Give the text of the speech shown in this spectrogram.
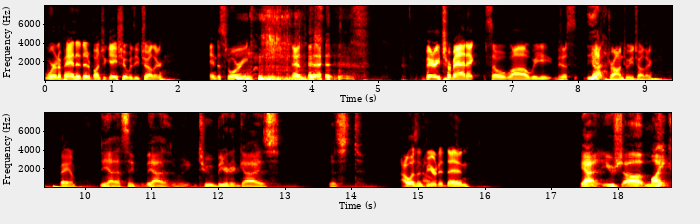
were in a band and did a bunch of gay shit with each other. End of story. and very traumatic. So uh, we just got Yeah. drawn to each other. Bam. yeah that's it yeah two bearded guys just I wasn't No. bearded then. Yeah, you. Sh- uh, Mike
